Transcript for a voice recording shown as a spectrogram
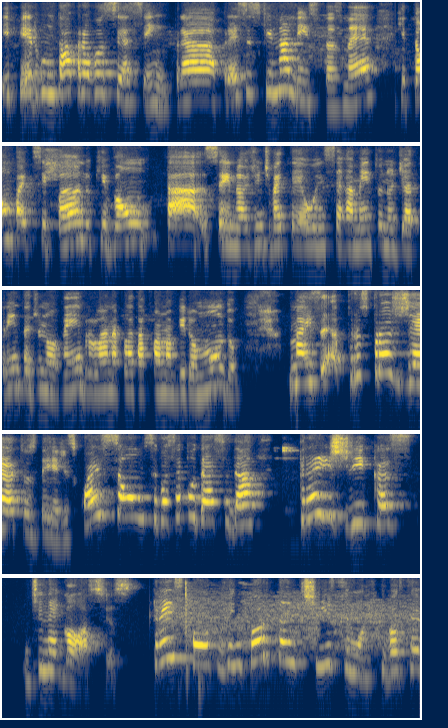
e perguntar para você, assim, para esses finalistas, né, que estão participando, que vão estar tá sendo, a gente vai ter o encerramento no dia 30 de novembro, lá na plataforma Biromundo, mas eh, para os projetos deles, quais são, se você pudesse dar três dicas de negócios, três pontos importantíssimos que você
